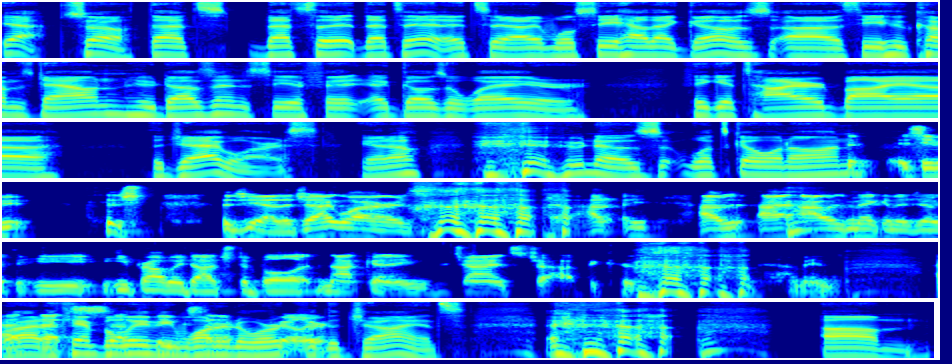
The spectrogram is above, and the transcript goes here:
Yeah, so that's that's it. That's it. It's uh, we'll see how that goes. Uh, see who comes down, who doesn't. See if it, it goes away or if he gets hired by uh, the Jaguars. You know, who knows what's going on? Is he? yeah, the Jaguars. I, I, I, was making a joke that he he probably dodged a bullet not getting the Giants job because I mean right. I can't believe he wanted to work for the Giants. um,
